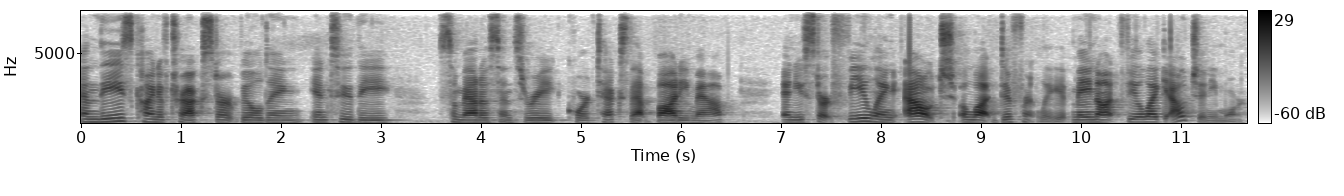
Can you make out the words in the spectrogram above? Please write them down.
And these kind of tracks start building into the somatosensory cortex, that body map, and you start feeling ouch a lot differently. It may not feel like ouch anymore.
